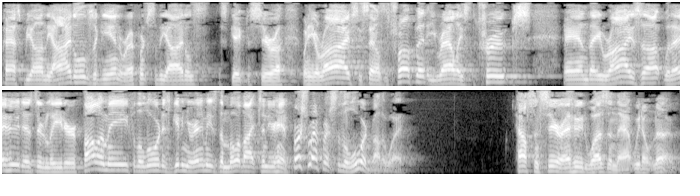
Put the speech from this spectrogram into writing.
passed beyond the idols, again, a reference to the idols, escaped to Seirah. When he arrives, he sounds the trumpet, he rallies the troops, and they rise up with Ehud as their leader. Follow me, for the Lord has given your enemies, the Moabites, into your hand. First reference to the Lord, by the way. How sincere Ehud was in that, we don't know.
